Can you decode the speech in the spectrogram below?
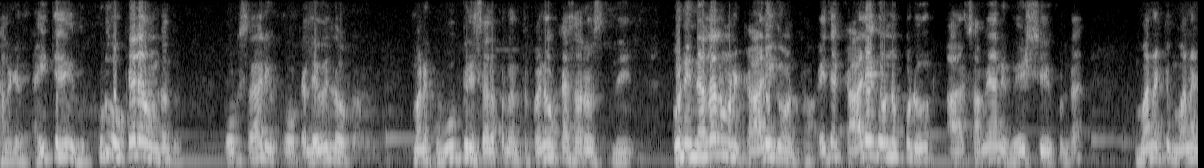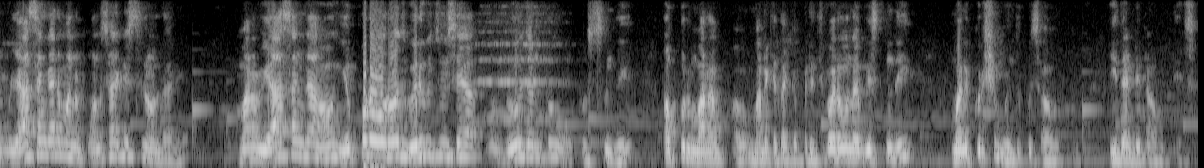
కలగలేదు అయితే ఎప్పుడు ఒకేలా ఉండదు. ఒకసారి ఒక లెవెల్లో మనకు ఊపిరి సలపనంత పని ఒకసారి వస్తుంది. కొన్ని నెలలు మనం ఖాళీగా ఉంటాం. అయితే ఖాళీగా ఉన్నప్పుడు ఆ సమయాన్ని వేస్ట్ చేయకుండా మనకి మన వ్యాసంగాన్ని మనం కొనసాగిస్తూనే ఉండాలి. మన వ్యాసంగం ఎప్పుడో రోజు వెలుగు చూసే రోజు అంటూ వస్తుంది. అప్పుడు మన మనకి తగ్గ ప్రతిఫలం లభిస్తుంది. మన కృషి ముందుకు సాగుతుంది. ఇదండి నా ఉద్దేశం.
